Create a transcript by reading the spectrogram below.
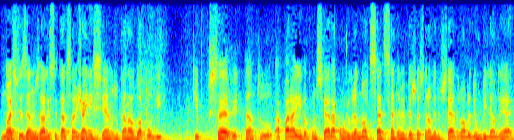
Nós fizemos a licitação e já iniciamos o canal do Apodi, que serve tanto a Paraíba como o Ceará como o Rio Grande do Norte. 700 mil pessoas serão beneficiadas, uma obra de 1 bilhão de reais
